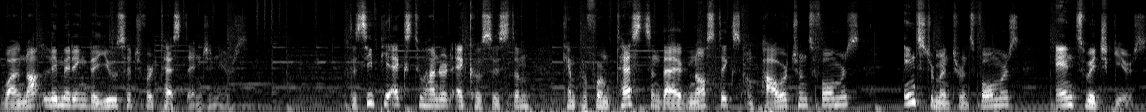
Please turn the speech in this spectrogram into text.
while not limiting the usage for test engineers. The CPX200 ecosystem can perform tests and diagnostics on power transformers instrument transformers, and switchgears,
